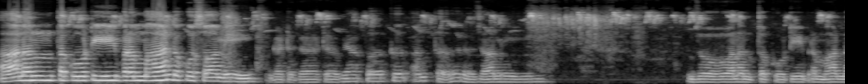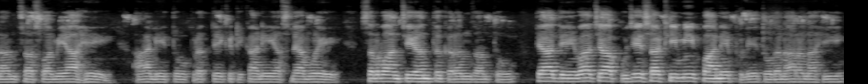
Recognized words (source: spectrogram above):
अनंत कोटी ब्रह्मांड को स्वामी घट घट व्यापक अंतर जामी जो अनंत कोटी ब्रह्मांडांचा स्वामी आहे आणि तो प्रत्येक ठिकाणी असल्यामुळे सर्वांचे अंतकरण जाणतो. त्या देवाच्या पूजेसाठी मी पाने फुले तोडणार नाही.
